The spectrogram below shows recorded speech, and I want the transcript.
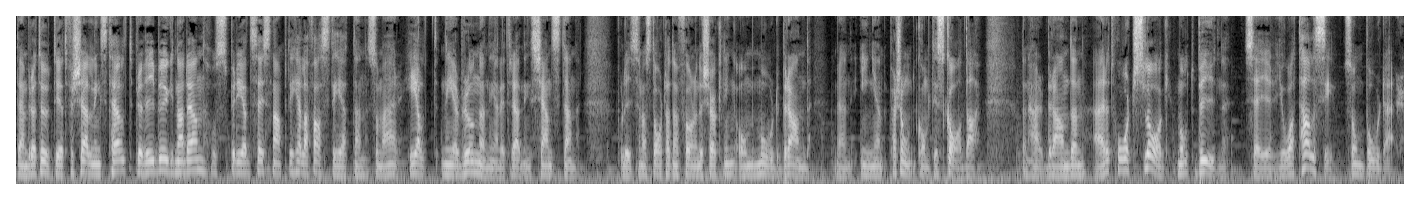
Den bröt ut i ett försäljningstält bredvid byggnaden och spred sig snabbt i hela fastigheten som är helt nerbrunnen enligt räddningstjänsten. Polisen har startat en förundersökning om mordbrand, men ingen person kom till skada. Den här branden är ett hårt slag mot byn, säger Joa Talsi som bor där.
